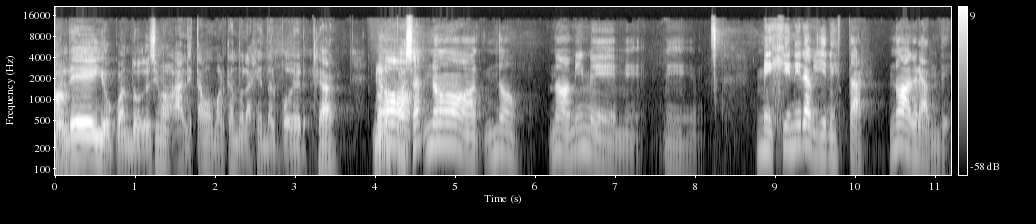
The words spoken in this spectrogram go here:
No. de ley, o cuando decimos, ah, le estamos marcando la agenda al poder. Claro. ¿No, nos pasa? No, no, no, a mí me, me, me, me genera bienestar, no a grande,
